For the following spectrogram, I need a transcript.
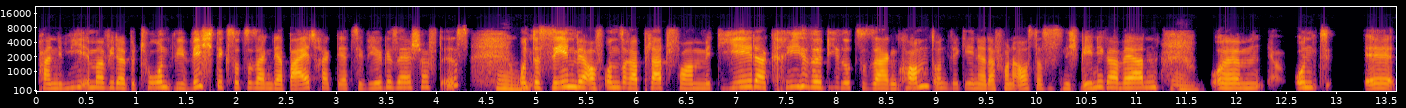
Pandemie immer wieder betont, wie wichtig sozusagen der Beitrag der Zivilgesellschaft ist. Mhm. Und das sehen wir auf unserer Plattform mit jeder Krise, die sozusagen kommt. Und wir gehen ja davon aus, dass es nicht weniger werden. Mhm. Ähm, und äh,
